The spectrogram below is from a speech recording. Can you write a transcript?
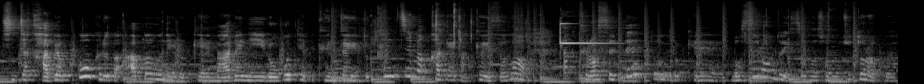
진짜 가볍고 그리고 앞부분에 이렇게 마르니 로고탭이 굉장히 또 큼지막하게 박혀 있어서 딱 들었을 때 또 이렇게 멋스러움도 있어 서 저는 좋더라고요.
